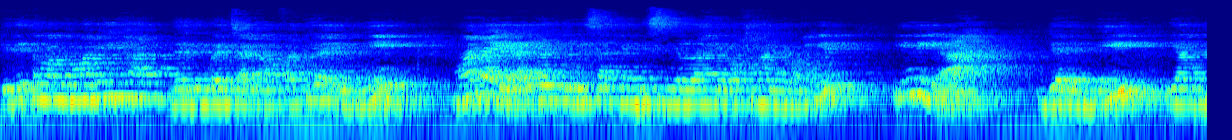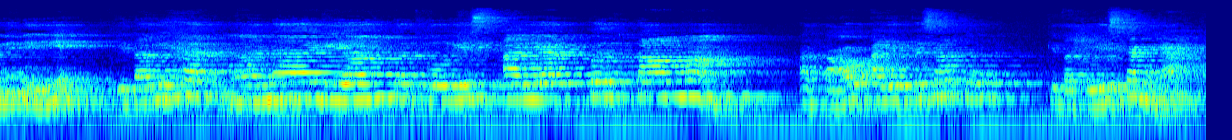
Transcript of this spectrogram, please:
Jadi teman-teman lihat dari bacaan Al-Fatihah ini mana ya yang tulisannya Bismillahirrahmanirrahim? Ini ya. Jadi yang ini kita lihat mana yang tertulis ayat pertama atau ayat ke satu. Kita tuliskan ya.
